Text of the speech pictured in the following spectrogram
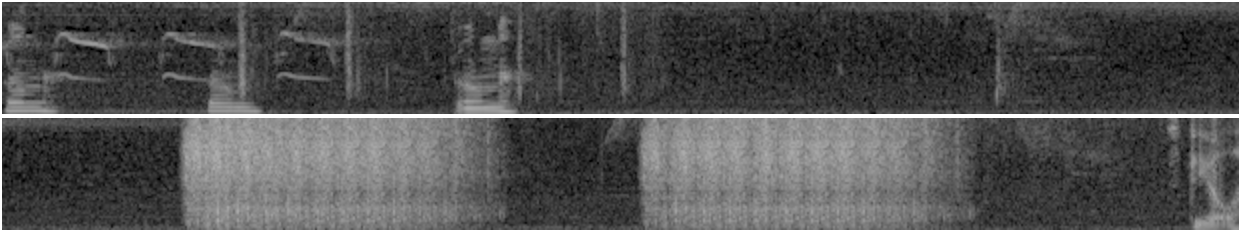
Boom, boom, boom. Steel.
